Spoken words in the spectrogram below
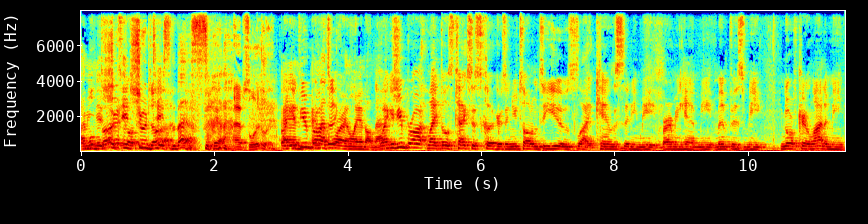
I mean Well, it should, it should duh. taste the best. Absolutely. Like And- and that's where I land on that Like if you brought like those Texas cookers and you told them to use like Kansas City meat, Birmingham meat, Memphis meat, North Carolina meat,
